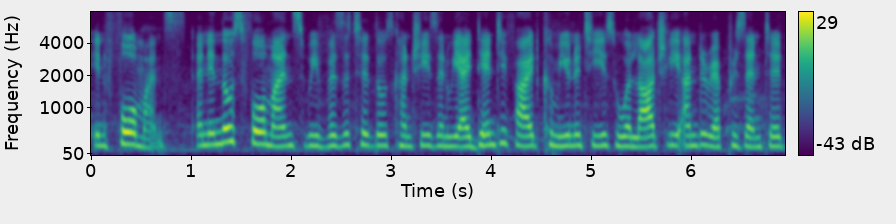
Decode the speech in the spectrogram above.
in four months. And in those four months, we visited those countries and we identified communities who were largely underrepresented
